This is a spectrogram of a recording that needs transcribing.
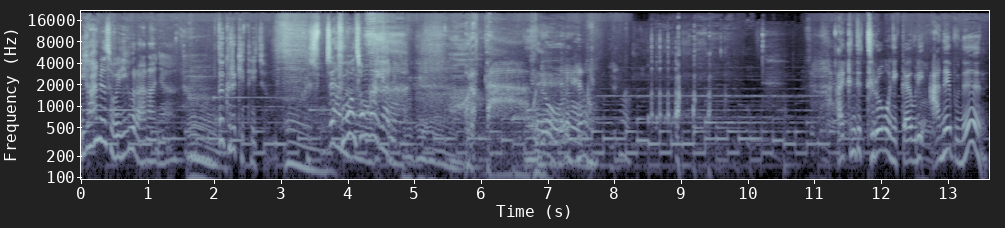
이거 하면서 왜 이걸 안 하냐. 또 그렇게 되죠. 쉽지 않아. 두번 손가락이 하니까. 어렵다. 어려워. 아 근데 들어보니까 우리 아내분은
